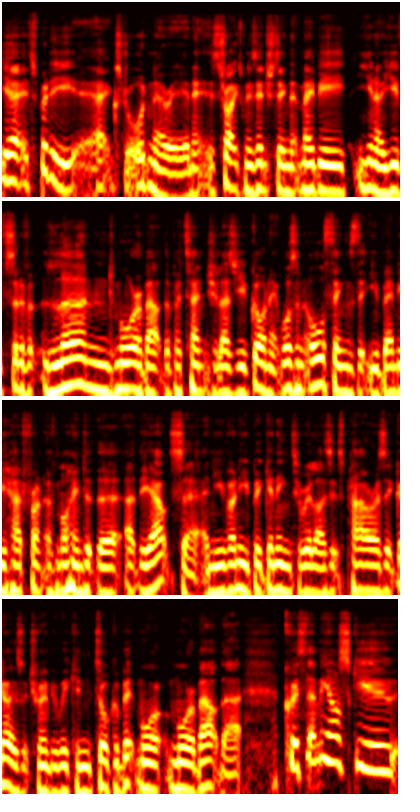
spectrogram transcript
Yeah, it's pretty uh, extraordinary, and it strikes me as interesting that maybe you know you've sort of learned more about the potential as you've gone. It wasn't all things that you maybe had front of mind at the at the outset, and you've only beginning to realise its power as it goes. Which maybe we can talk a bit more more about that. Chris, let me ask you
